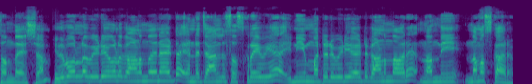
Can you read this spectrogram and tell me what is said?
സന്ദേശം. ഇതുപോലുള്ള വീഡിയോകൾ കാണുന്നതിനായിട്ട് എന്റെ ചാനൽ സബ്സ്ക്രൈബ് ചെയ്യുക. ഇനിയും മറ്റൊരു വീഡിയോ ആയിട്ട് കാണുന്നവരെ നന്ദി നമസ്കാരം.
